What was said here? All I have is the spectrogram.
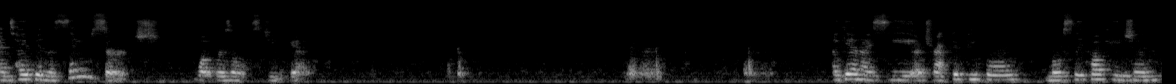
and type in the same search, what results do you get? Again, I see attractive people, mostly Caucasian,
